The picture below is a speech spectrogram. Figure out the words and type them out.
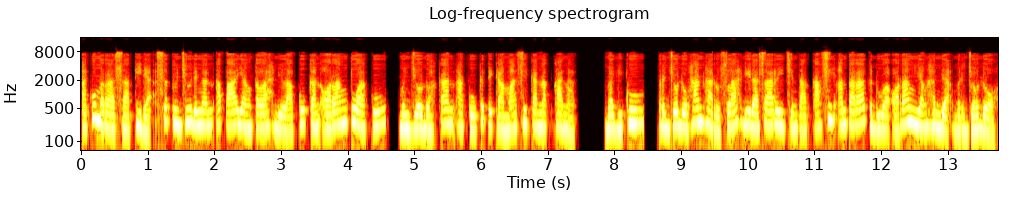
aku merasa tidak setuju dengan apa yang telah dilakukan orang tuaku, menjodohkan aku ketika masih kanak-kanak. Bagiku, perjodohan haruslah didasari cinta kasih antara kedua orang yang hendak berjodoh.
